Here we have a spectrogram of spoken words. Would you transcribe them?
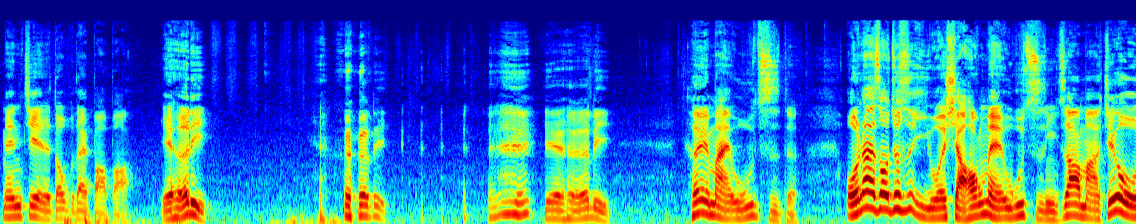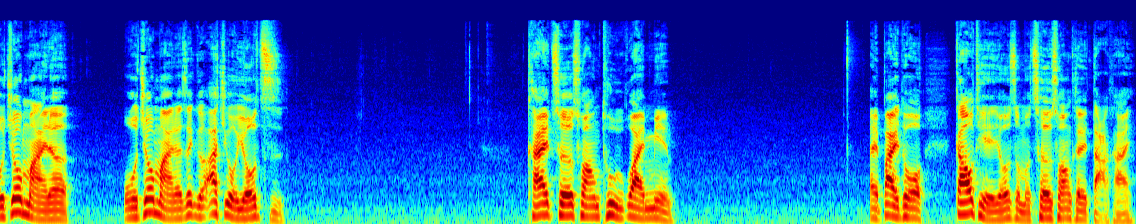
，man 借的都不带包包，也合理，合理，也合理，可以买无纸的。我那时候就是以为小红莓无籽，你知道吗？结果我就买了，我就买了这个阿九、有籽，开车窗吐外面。哎、拜托，高铁有什么车窗可以打开？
